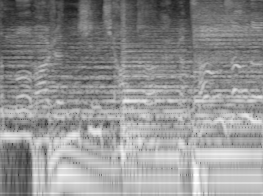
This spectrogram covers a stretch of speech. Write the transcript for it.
怎么把人心搅得让沧桑的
